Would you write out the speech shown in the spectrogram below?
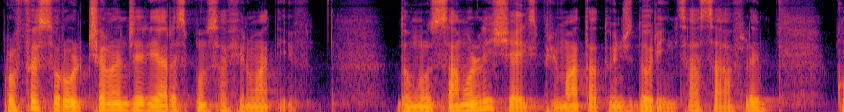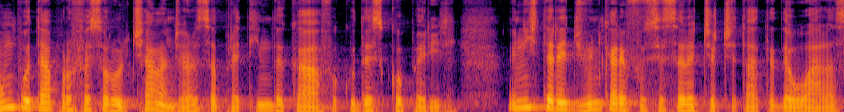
Profesorul Challenger i-a răspuns afirmativ. Domnul Summerlee și-a exprimat atunci dorința să afle cum putea profesorul Challenger să pretindă că a făcut descoperiri în niște regiuni care fuseseră cercetate de Wallace,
